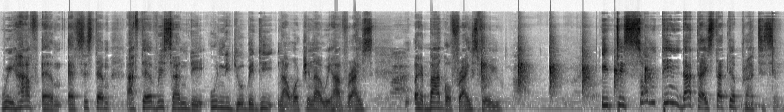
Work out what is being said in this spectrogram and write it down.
we have um, a system after every Sunday. Who need you obedi now? Watching now we have rice, a bag of rice for you. It is something that I started practicing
